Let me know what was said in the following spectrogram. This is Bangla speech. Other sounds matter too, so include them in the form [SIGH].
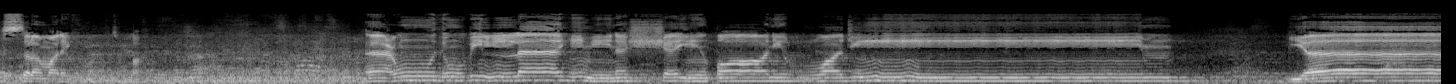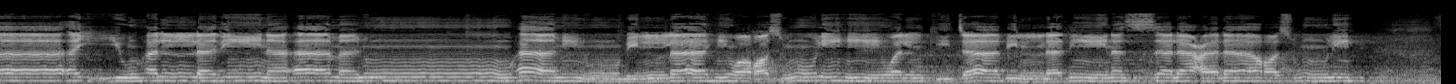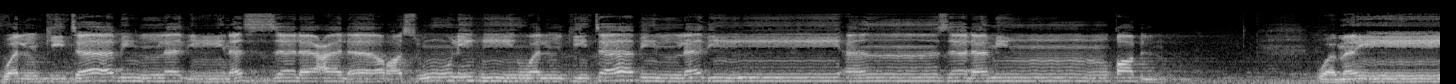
السلام عليكم ورحمة الله. أعوذ بالله من الشيطان الرجيم. يا أيها الذين آمنوا آمنوا بالله ورسوله والكتاب الذي نزل على رسوله والكتاب الذي نزل على رسوله والكتاب الذي أنزل من قبل ومن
